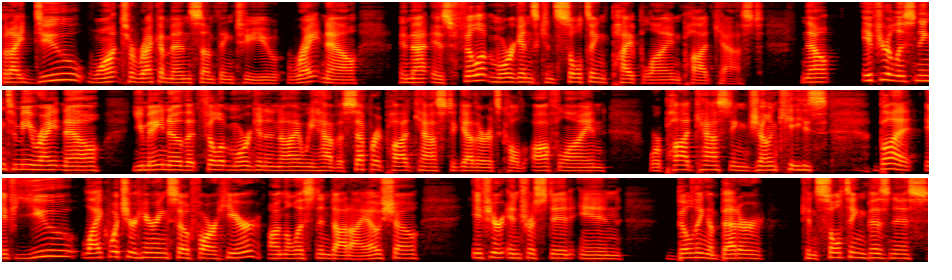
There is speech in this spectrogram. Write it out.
but I do want to recommend something to you right now, and that is Philip Morgan's Consulting Pipeline podcast. Now, if you're listening to me right now, you may know that Philip Morgan and I we have a separate podcast together. It's called Offline. We're podcasting junkies. But if you like what you're hearing so far here on the Liston.io show, if you're interested in building a better consulting business,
